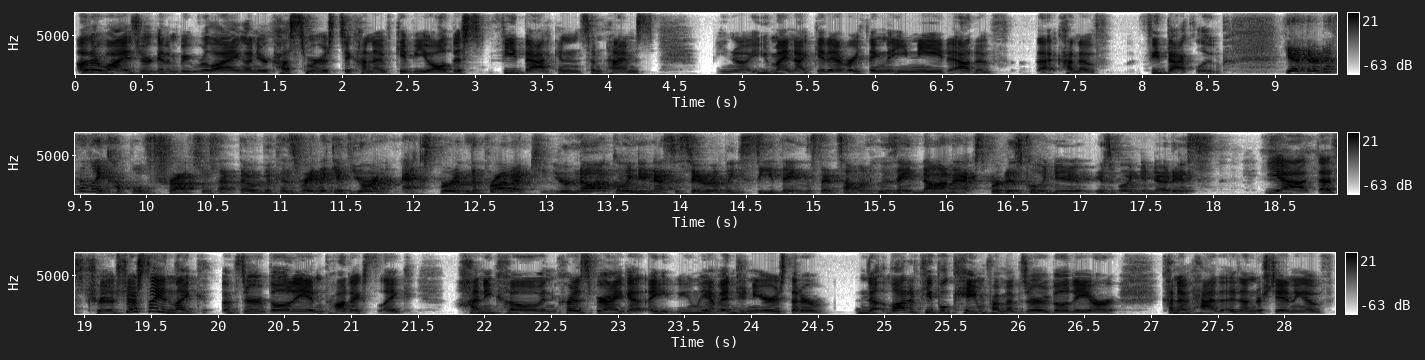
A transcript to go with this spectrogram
otherwise you're going to be relying on your customers to kind of give you all this feedback and sometimes you know you might not get everything that you need out of that kind of feedback loop. Yeah, there are definitely a couple of traps with that though, because right, like if you're an expert in the product, you're not going to necessarily see things that someone who's a non-expert is going to is going to notice. Yeah, that's true. Especially in like observability and products like Honeycomb and Chronosphere. I get I, you know, we have engineers that are a lot of people came from observability or kind of had an understanding of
